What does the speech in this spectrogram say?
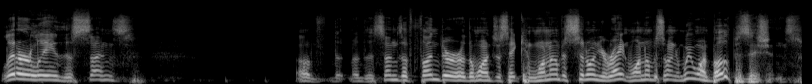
literally the sons of the, the, sons of thunder are the ones who say, Can one of us sit on your right and one of us on your We want both positions.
